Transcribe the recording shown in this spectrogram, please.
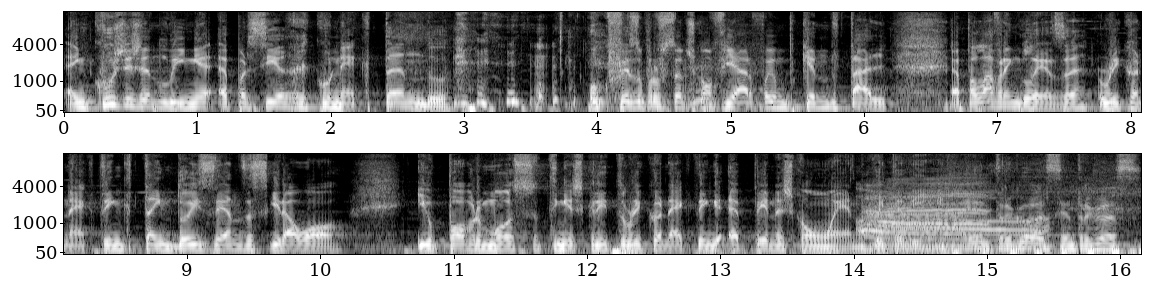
em cuja janelinha aparecia reconectando. o que fez o professor desconfiar foi um pequeno detalhe. A palavra inglesa, reconnecting, tem dois N's a seguir ao O. E o pobre moço tinha escrito reconnecting apenas com um N, coitadinho. Ah, Entregou-se, entregou-se.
